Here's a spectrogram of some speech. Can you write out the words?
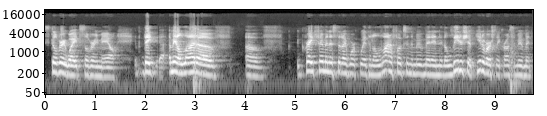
Still very white. Still very male. They. I mean, a lot of of great feminists that I've worked with, and a lot of folks in the movement and the leadership universally across the movement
